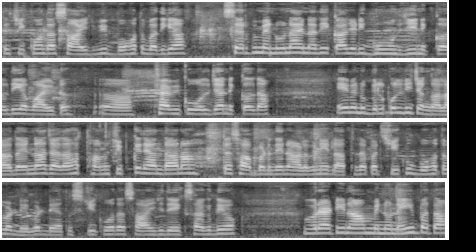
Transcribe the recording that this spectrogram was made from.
ਤੇ ਚੀਕੂਆਂ ਦਾ ਸਾਈਜ਼ ਵੀ ਬਹੁਤ ਵਧੀਆ। ਸਿਰਫ ਮੈਨੂੰ ਨਾ ਇਹਨਾਂ ਦੀ ਇੱਕ ਆ ਜਿਹੜੀ ਗੂੰਦ ਜੀ ਨਿਕਲਦੀ ਆ ਵਾਈਟ ਫੈਵੀਕੋਲ ਜਿਹਾ ਨਿਕਲਦਾ ਇਹ ਮੈਨੂੰ ਬਿਲਕੁਲ ਨਹੀਂ ਚੰਗਾ ਲੱਗਦਾ। ਇੰਨਾ ਜ਼ਿਆਦਾ ਹੱਥਾਂ ਨੂੰ ਚਿਪਕ ਜਾਂਦਾ ਨਾ ਤੇ ਸਾਬਣ ਦੇ ਨਾਲ ਵੀ ਨਹੀਂ ਲੱਥਦਾ। ਪਰ ਚੀਕੂ ਬਹੁਤ ਵੱਡੇ ਵੱਡੇ ਆ। ਤੁਸੀਂ ਚੀਕੂ ਦਾ ਸਾਈਜ਼ ਦੇਖ ਸਕਦੇ ਹੋ। ਵੈਰਾਈਟੀ ਨਾਮ ਮੈਨੂੰ ਨਹੀਂ ਪਤਾ,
